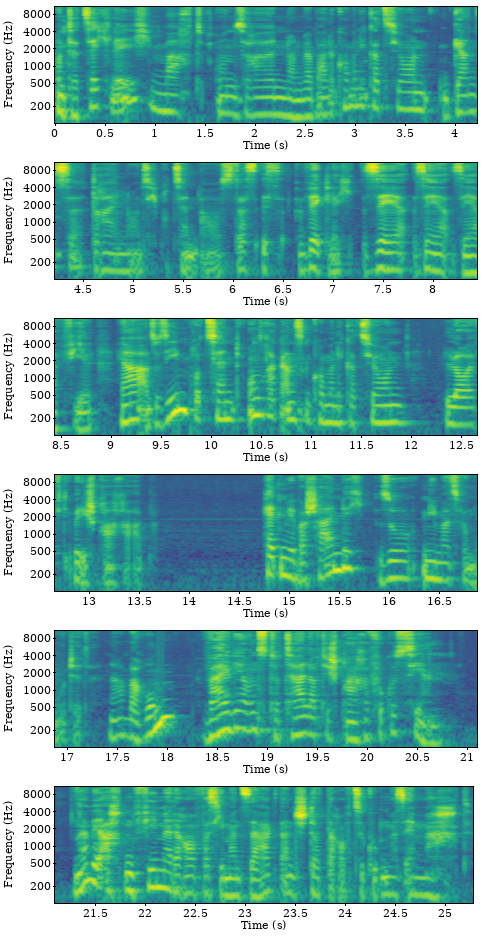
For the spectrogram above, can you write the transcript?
Und tatsächlich macht unsere nonverbale Kommunikation ganze 93 Prozent aus. Das ist wirklich sehr, sehr, sehr viel. Ja, also sieben Prozent unserer ganzen Kommunikation läuft über die Sprache ab. Hätten wir wahrscheinlich so niemals vermutet. Na, warum? Weil wir uns total auf die Sprache fokussieren. Na, wir achten viel mehr darauf, was jemand sagt, anstatt darauf zu gucken, was er macht.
